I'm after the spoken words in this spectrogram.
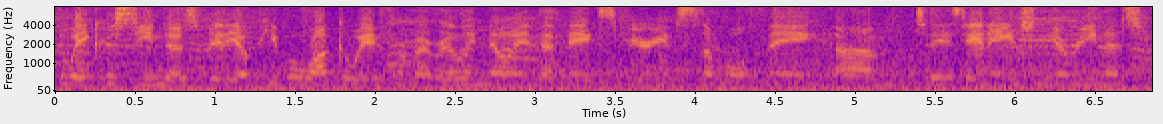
The way Christine does video, people walk away from it really knowing that they experienced the whole thing. Um, today's day and age in the arenas, you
